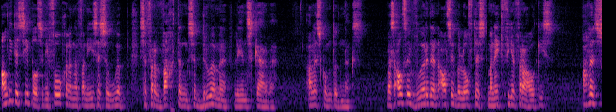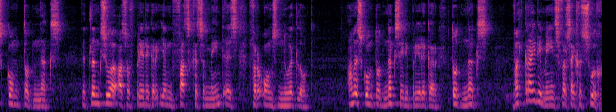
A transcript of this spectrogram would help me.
Al die disippels en die volgelinge van Jesus se hoop, se verwagting, se drome lê in skerwe. Alles kom tot niks was al sy woorde en al sy beloftes maar net vee verhaaltjies. Alles kom tot niks. Dit klink so asof Prediker 1 vasgesement is vir ons noodlot. Alles kom tot niks sê die prediker, tot niks. Wat kry die mens vir sy geswoeg,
